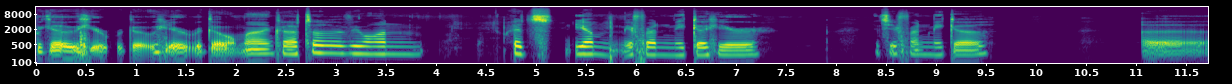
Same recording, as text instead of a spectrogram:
we go, here we go, here we go. Minecraft, hello everyone. It's Yum, your friend Mika here. It's your friend Mika. Uh.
